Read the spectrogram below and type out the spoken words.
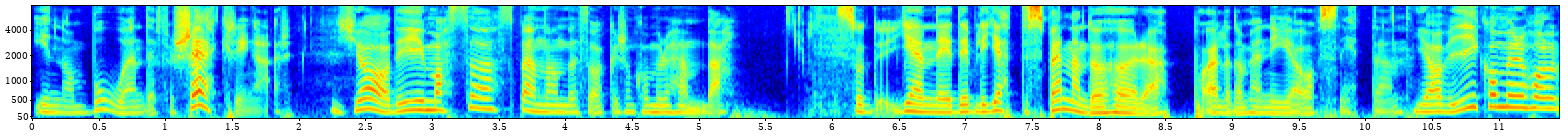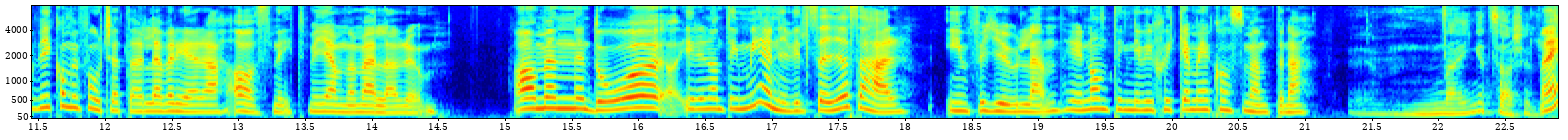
inom boendeförsäkringar. Ja, det är ju massa spännande saker som kommer att hända. Så Jenny, det blir jättespännande att höra på alla de här nya avsnitten. Ja, vi kommer, vi kommer fortsätta leverera avsnitt med jämna mellanrum. Ja, men då är det någonting mer ni vill säga så här inför julen? Är det någonting ni vill skicka med konsumenterna? Ehm, Nej, inget särskilt. Nej.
